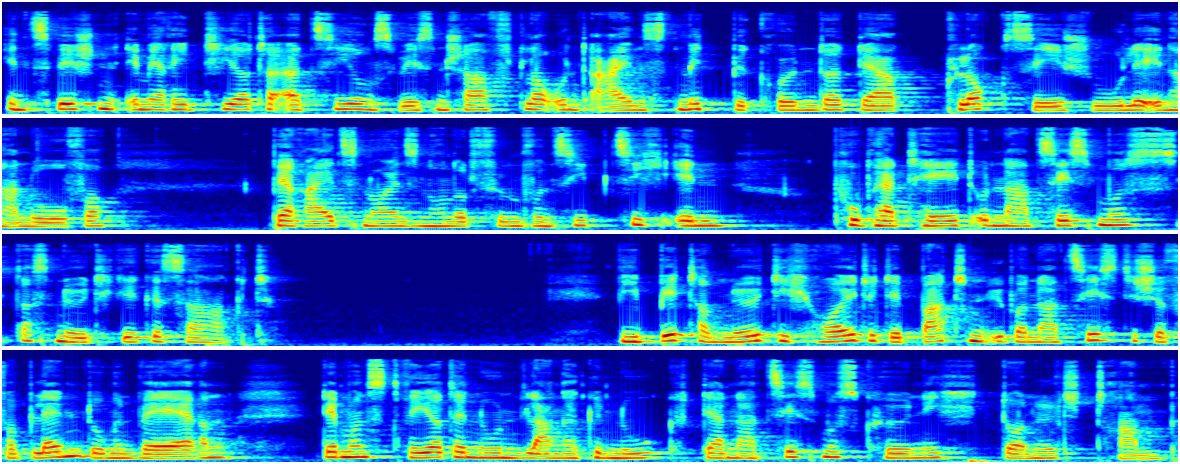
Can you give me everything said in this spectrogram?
inzwischen emeritierter Erziehungswissenschaftler und einst Mitbegründer der Glocksee-Schule in Hannover, bereits 1975 in Pubertät und Narzissmus das Nötige gesagt. Wie bitter nötig heute Debatten über narzisstische Verblendungen wären, demonstrierte nun lange genug der Narzissmuskönig Donald Trump.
